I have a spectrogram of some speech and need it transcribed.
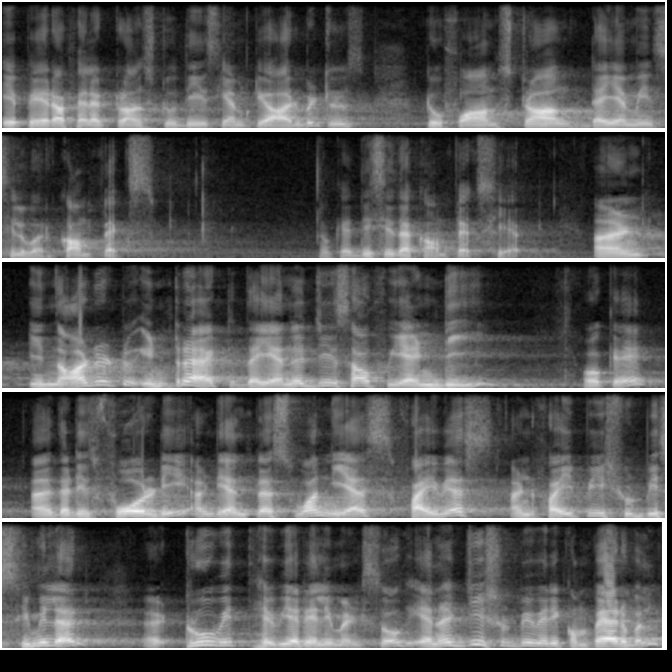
a pair of electrons to these empty orbitals to form strong diamine silver complex okay this is the complex here. And in order to interact the energies of Nd okay uh, that is 4d and n plus 1 s 5s and 5p should be similar uh, true with heavier elements. So, energy should be very comparable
